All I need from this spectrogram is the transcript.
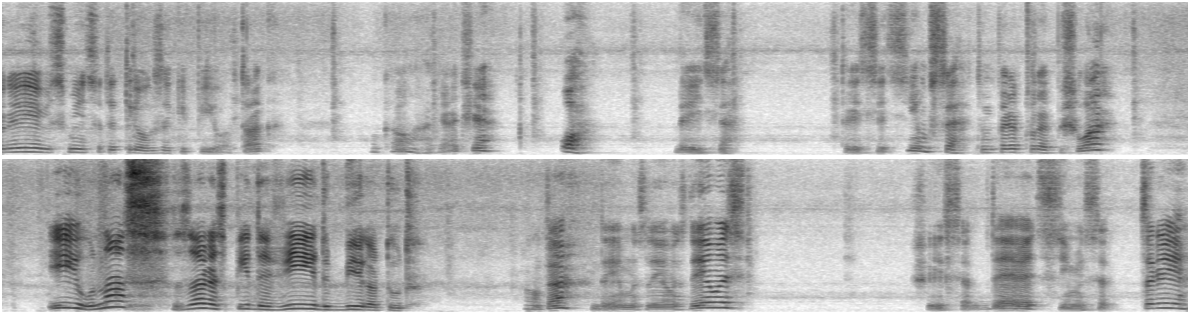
При 83 закипіло, так? Окремо гаряче. О! Дивіться. 37, все, температура пішла. І у нас зараз піде відбір тут. Ну-ка, дивимось, дивимось, дивимось. 69, 73,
